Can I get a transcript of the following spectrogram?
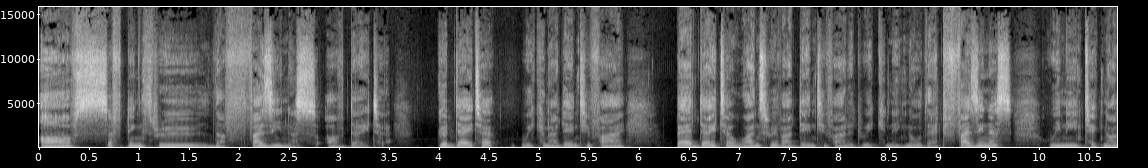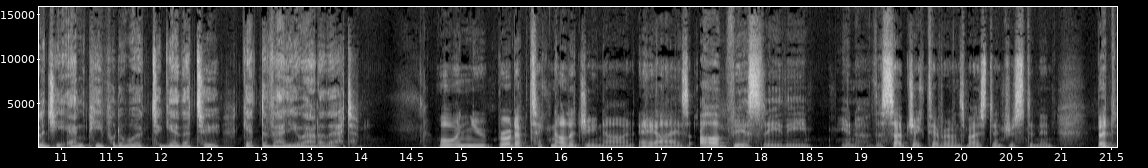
of sifting through the fuzziness of data. Good data, we can identify. Bad data, once we've identified it, we can ignore that fuzziness. We need technology and people to work together to get the value out of that. Well, when you brought up technology now, and AI is obviously the you know the subject everyone's most interested in, but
